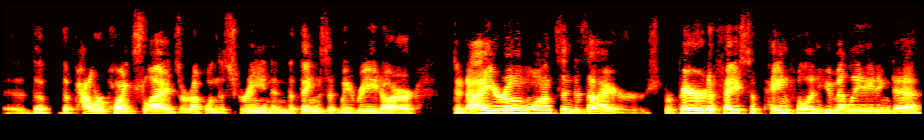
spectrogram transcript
the the PowerPoint slides are up on the screen and the things that we read are deny your own wants and desires, prepare to face a painful and humiliating death,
